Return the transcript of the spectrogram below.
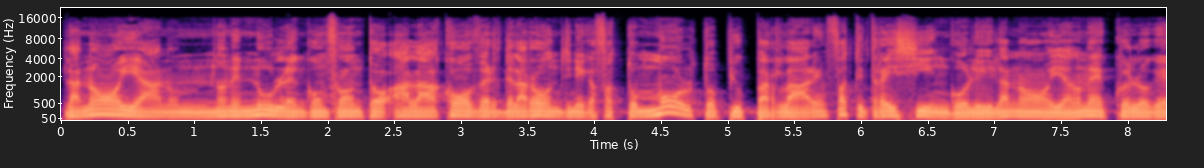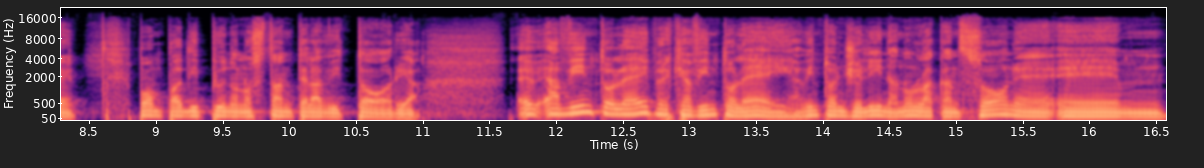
la noia non, non è nulla in confronto alla cover della Rondini che ha fatto molto più parlare. Infatti tra i singoli la noia non è quello che pompa di più nonostante la vittoria eh, ha vinto lei perché ha vinto lei, ha vinto Angelina, non la canzone e,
